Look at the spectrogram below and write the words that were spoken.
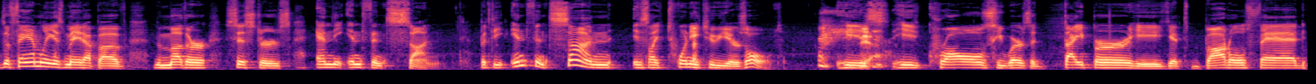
the family is made up of the mother, sisters, and the infant son. But the infant son is like 22 years old. He's Yeah. he crawls, he wears a diaper, he gets bottle fed,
